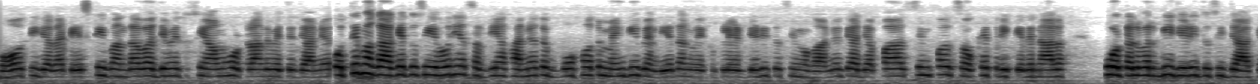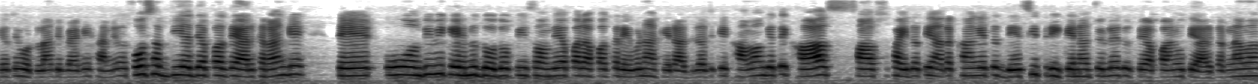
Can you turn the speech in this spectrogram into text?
ਬਹੁਤ ਹੀ ਜ਼ਿਆਦਾ ਟੇਸਟੀ ਬਣਦਾ ਵਾ। ਜਿਵੇਂ ਤੁਸੀਂ ਆਮ ਹੋਟਲਾਂ ਦੇ ਵਿੱਚ ਜਾਂਦੇ ਹੋ, ਉੱਥੇ ਮੰਗਾ ਕੇ ਤੁਸੀਂ ਇਹੋ ਜਿਹੀਆਂ ਸਬਜ਼ੀਆਂ ਖਾਂਦੇ ਹੋ ਤੇ ਬਹੁਤ ਮਹਿੰਗੀ ਪੈਂਦੀ ਹੈ ਤੁਹਾਨੂੰ ਇੱਕ ਪਲੇਟ ਜਿਹੜੀ ਤੁਸੀਂ ਮੰਗਾਉਂਦੇ ਹੋ। ਤੇ ਅੱਜ ਆਪਾਂ ਸਿੰਪਲ ਸੌਖੇ ਤਰੀਕੇ ਦੇ ਨਾਲ ਹੋਟਲ ਵਰਗੀ ਜਿਹੜੀ ਤੁਸੀਂ ਜਾ ਕੇ ਉੱਥੇ ਹੋਟਲਾਂ 'ਚ ਬਹਿ ਕੇ ਖਾਂਦੇ ਹੋ, ਉਹ ਸਬਜ਼ੀ ਅੱਜ ਆਪਾਂ ਤਿਆਰ ਕਰਾਂਗੇ। ਤੇ ਉਹ ਆਉਂਦੀ ਵੀ ਕਿਸੇ ਨੂੰ ਦੋ ਦੋ ਪੀਸ ਆਉਂਦੇ ਆ, ਪਰ ਆਪਾਂ ਘਰੇ ਬਣਾ ਕੇ ਰੱਜ ਰੱਜ ਕੇ ਖਾਵਾਂਗੇ ਤੇ ਖਾਸ ਸਾਫ਼ ਸਫ਼ਾਈ ਦਾ ਧਿਆਨ ਰੱਖਾਂਗੇ ਤੇ ਦੇਸੀ ਤਰੀਕੇ ਨਾਲ ਚੁੱਲ੍ਹੇ ਦੇ ਉੱਤੇ ਆਪਾਂ ਨੂੰ ਤਿਆਰ ਕਰਨਾ ਵਾ।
